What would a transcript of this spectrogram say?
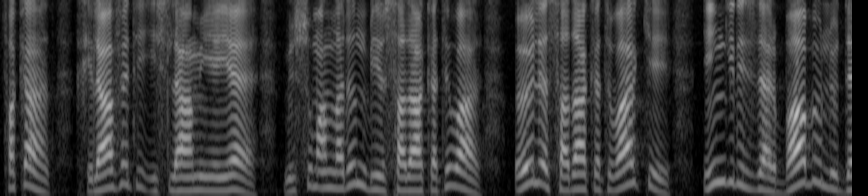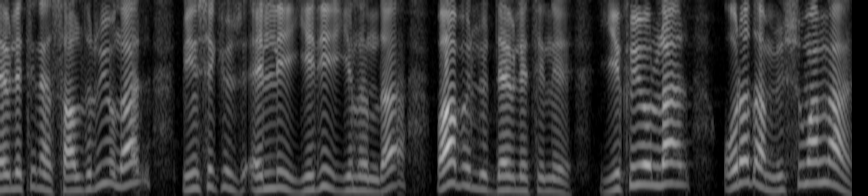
Fakat hilafeti İslamiye'ye Müslümanların bir sadakati var. Öyle sadakati var ki İngilizler Babürlü devletine saldırıyorlar. 1857 yılında Babürlü devletini yıkıyorlar. Orada Müslümanlar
